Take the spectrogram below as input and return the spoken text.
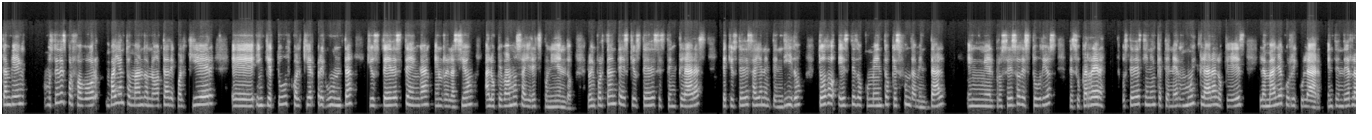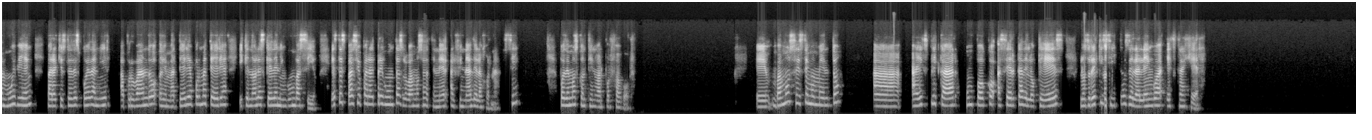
también ustedes por favor vayan tomando nota de cualquier eh, inquietud, cualquier pregunta que ustedes tengan en relación a lo que vamos a ir exponiendo. Lo importante es que ustedes estén claras de que ustedes hayan entendido todo este documento que es fundamental en el proceso de estudios de su carrera ustedes tienen que tener muy clara lo que es la malla curricular, entenderla muy bien para que ustedes puedan ir aprobando eh, materia por materia y que no les quede ningún vacío. Este espacio para preguntas lo vamos a tener al final de la jornada, ¿sí? Podemos continuar, por favor. Eh, vamos este momento a, a explicar un poco acerca de lo que es los requisitos de la lengua extranjera.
